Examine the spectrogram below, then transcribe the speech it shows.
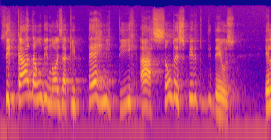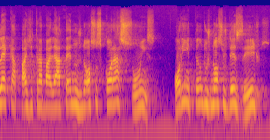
Se cada um de nós aqui permitir a ação do Espírito de Deus, ele é capaz de trabalhar até nos nossos corações, orientando os nossos desejos.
